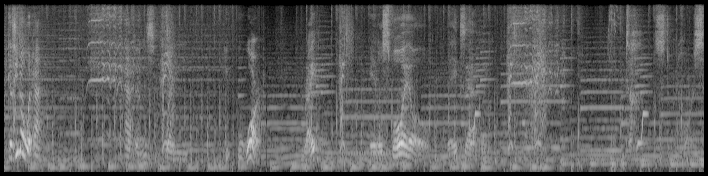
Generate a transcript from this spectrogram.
Because you know what hap happens when you, you warp, right? It'll spoil. Exactly. Stupid horse.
